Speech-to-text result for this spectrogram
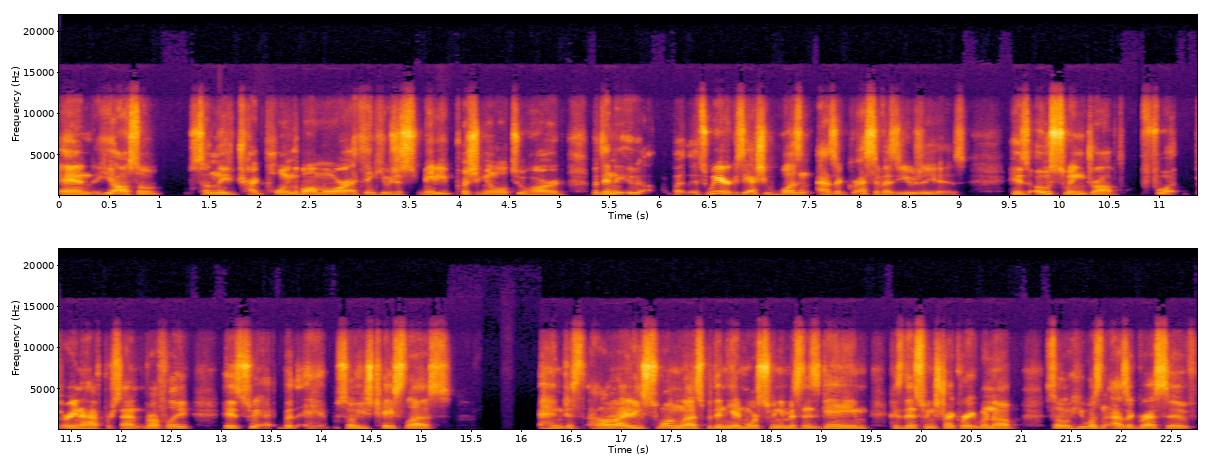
And he also suddenly tried pulling the ball more. I think he was just maybe pushing it a little too hard. But then, he, but it's weird because he actually wasn't as aggressive as he usually is. His O swing dropped what three and a half percent roughly. His swing, but so he's chased less and just oh, all right, he swung less, but then he had more swing and miss in his game because then swing strike rate went up. So he wasn't as aggressive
